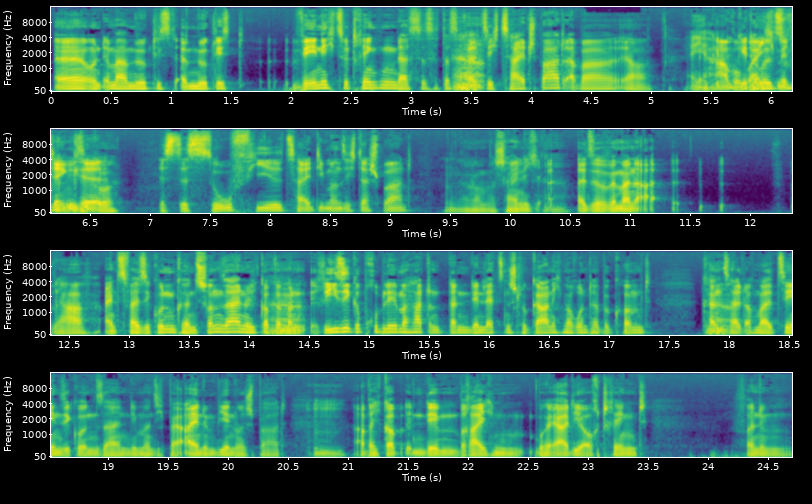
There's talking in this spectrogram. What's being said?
äh, und immer möglichst, äh, möglichst wenig zu trinken, dass, es, dass er Ja. halt sich Zeit spart, aber ja. ja er wobei ich mir denke, Risiko. Ist das so viel Zeit, die man sich da spart? Ja, wahrscheinlich. Ja. Also wenn man äh, ja, ein, zwei Sekunden können es schon sein. Und ich glaube, wenn Ja. man riesige Probleme hat und dann den letzten Schluck gar nicht mehr runterbekommt, kann es Ja. halt auch mal zehn Sekunden sein, die man sich bei einem Bier nur spart. Mhm. Aber ich glaube, in den Bereichen, wo er die auch trinkt, von dem,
